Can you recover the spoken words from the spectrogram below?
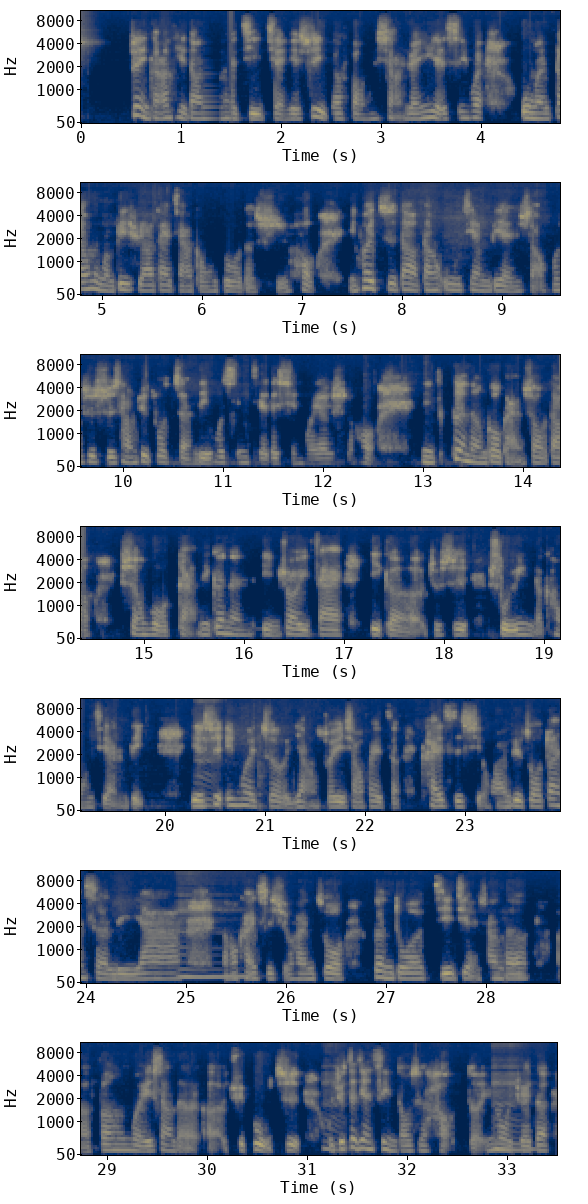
所以你刚刚提到那个极简也是一个风向，原因也是因为我们当我们必须要在家工作的时候，你会知道，当物件变少，或是时常去做整理或清洁的行为的时候，你更能够感受到生活感，你更能 enjoy 在一个就是属于你的空间里。也是嗯因为这样，所以消费者开始喜欢去做断舍离呀、嗯，然后开始喜欢做更多极简上的呃氛围上的呃去布置，我觉得嗯这件事情都是好的，因为我觉嗯得。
